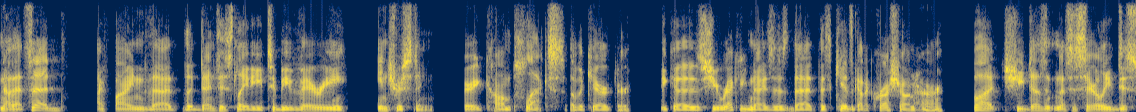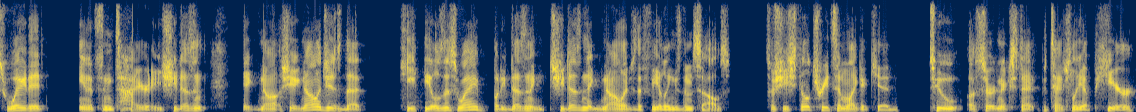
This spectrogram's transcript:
now that said, I find that the dentist lady to be very interesting, very complex of a character because she recognizes that this kid's got a crush on her, but she doesn't necessarily dissuade it in its entirety. She doesn't acknowledge she acknowledges that he feels this way, but he doesn't she doesn't acknowledge the feelings themselves. So she still treats him like a kid to a certain extent, potentially a peer,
